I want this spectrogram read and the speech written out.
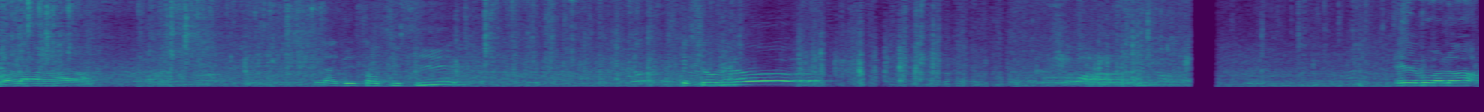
Voilà. La descente ici. Question vélo. Et voilà,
